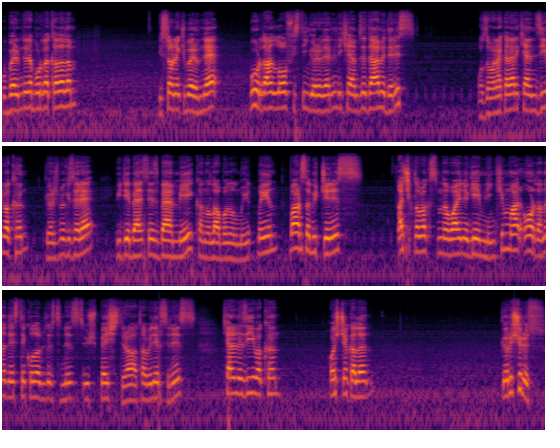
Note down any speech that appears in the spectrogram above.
Bu bölümde de burada kalalım. Bir sonraki bölümde buradan Law Fist'in görevlerinin hikayemize devam ederiz. O zamana kadar kendinize iyi bakın. Görüşmek üzere. Videoyu beğenseniz beğenmeyi, kanala abone olmayı unutmayın. Varsa bütçeniz açıklama kısmında Vino Game linkim var. Oradan da destek olabilirsiniz. 3-5 lira atabilirsiniz. Kendinize iyi bakın. Hoşçakalın. Görüşürüz.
